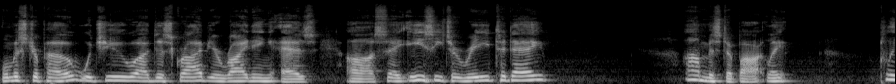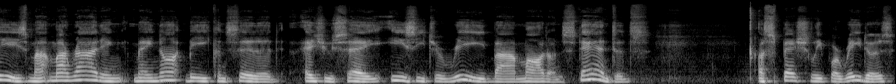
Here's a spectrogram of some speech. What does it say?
Well, Mr. Poe, would you uh, describe your writing as, uh, say, easy to read today? Ah, Mr. Bartley, please, my, my writing may not be considered, as you say, easy to read by modern standards, especially for readers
